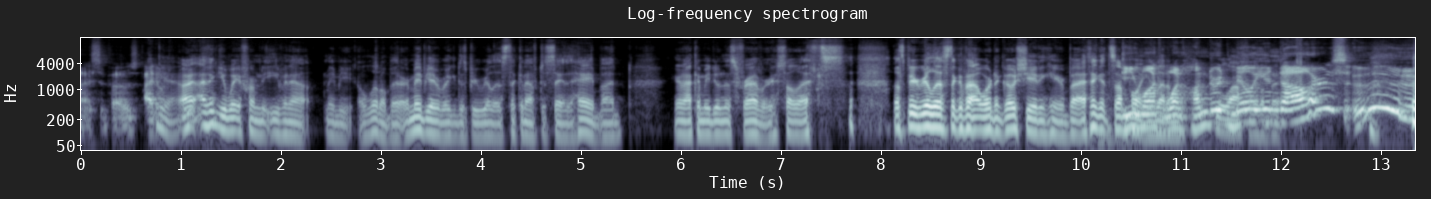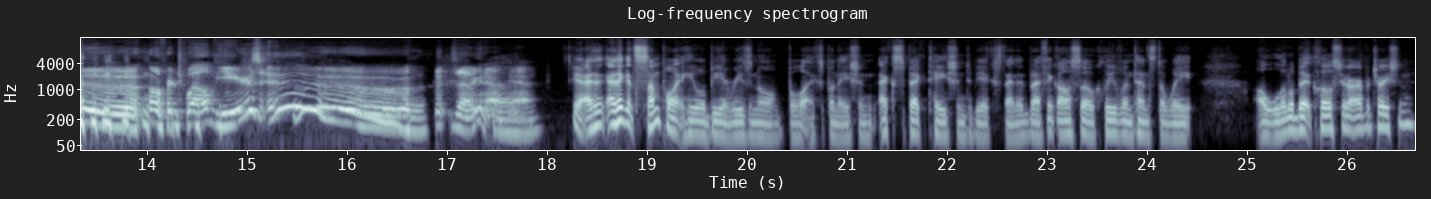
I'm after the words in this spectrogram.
I suppose I don't. Yeah, I, I think you wait for him to even out maybe a little bit, or maybe everybody can just be realistic enough to say that, hey, bud, you're not going to be doing this forever. So let's let's be realistic about what we're negotiating here. But I think at some Do you want one hundred cool off a little million dollars? Ooh, over twelve years. Ooh. So you know, yeah. Uh, Yeah, I think I think at some point he will be a reasonable explanation expectation to be extended. But I think also Cleveland tends to wait a little bit closer to arbitration.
